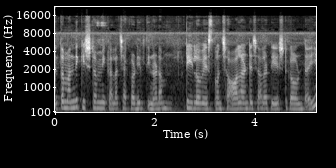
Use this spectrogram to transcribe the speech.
ఎంతమందికి ఇష్టం మీకు అలా చకోడీలు తినడం? టీలో వేసుకొని చాలా అంటే చాలా టేస్ట్గా ఉంటాయి.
